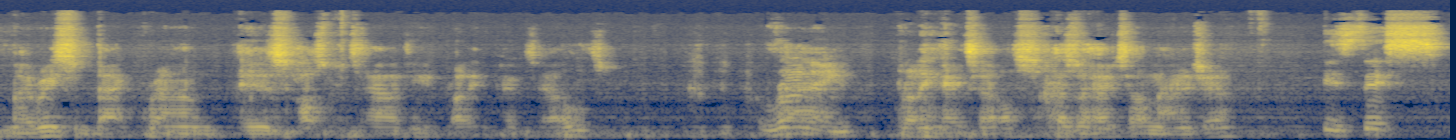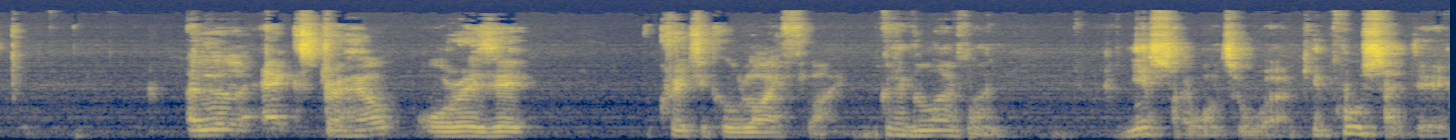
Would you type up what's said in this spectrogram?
My recent background is hospitality, running hotels. Running, uh, Running hotels as a hotel manager. is this a little extra help or is it critical lifeline? Good lifeline. Yes, I want to work. Of course I do.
